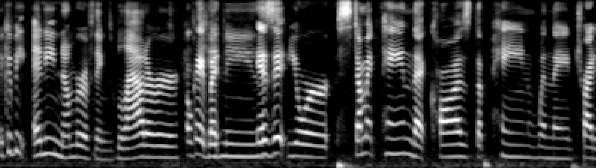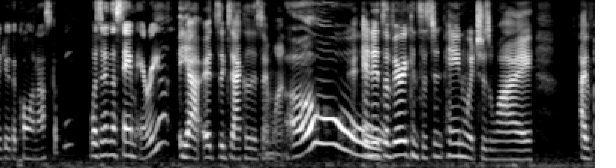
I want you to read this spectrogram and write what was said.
It could be any number of things bladder, Okay, kidneys. but is it your stomach pain that caused the pain when they try to do the colonoscopy? Was it in the same area? yeah, it's exactly the same one. Oh, and it's a very consistent pain, which is why I've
